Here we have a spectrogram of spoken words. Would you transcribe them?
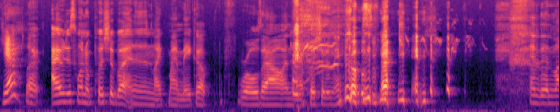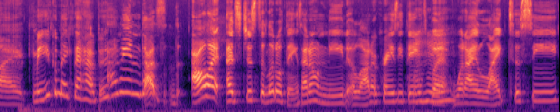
Yeah. like I just want to push a button and like my makeup rolls out and then I push it and it goes back in. and then like I mean, you can make that happen. I mean that's all I it's just the little things. I don't need a lot of crazy things, but mm-hmm. what I like to see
